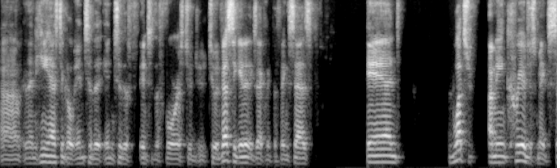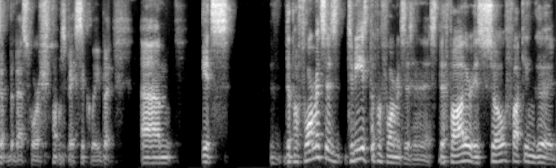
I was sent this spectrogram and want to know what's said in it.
uh, and then he has to go into the into the into the forest to to investigate it, exactly the thing says. And what's I mean, Korea just makes some of the best horror films, basically, but um, it's the performances to me it's the performances in this the father is so fucking good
